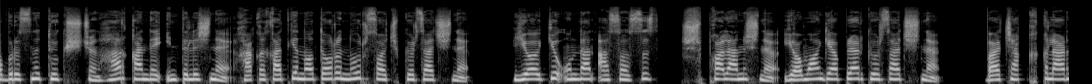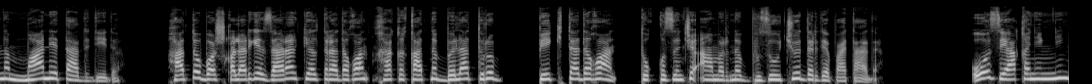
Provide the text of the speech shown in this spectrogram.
obro'sini to'kish uchun har qanday intilishni haqiqatga noto'g'ri nur sochib ko'rsatishni yoki undan asossiz shubhalanishni yomon gaplar ko'rsatishni va chaqiqlarni man etadi deydi. Hatto boshqalarga zarar keltiradigan haqiqatni bila turib bekitadigan to'qqizinchi amirni buzuvchidir deb aytadi. O'z yaqiningning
